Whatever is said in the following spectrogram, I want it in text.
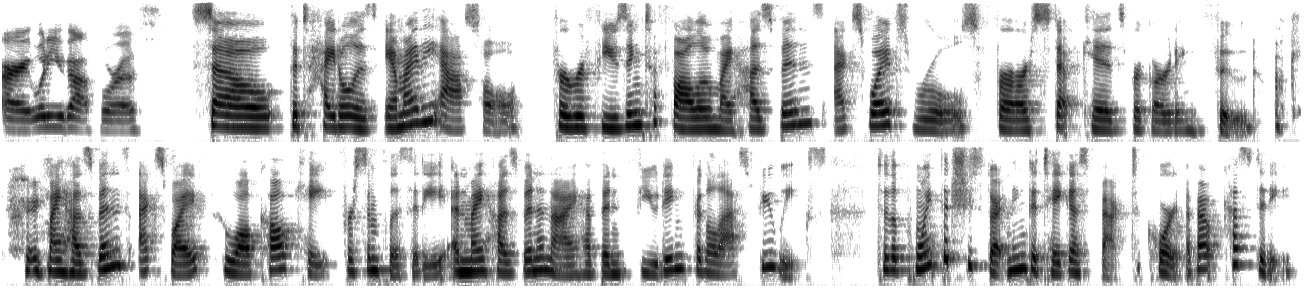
All right, what do you got for us? So the title is Am I the Asshole for Refusing to Follow My Husband's Ex Wife's Rules for Our Stepkids Regarding Food? Okay. My husband's ex wife, who I'll call Kate for simplicity, and my husband and I have been feuding for the last few weeks to the point that she's threatening to take us back to court about custody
